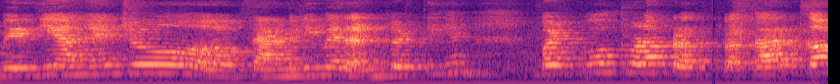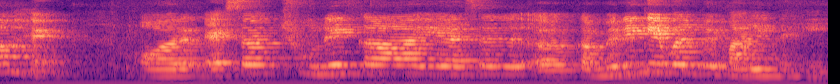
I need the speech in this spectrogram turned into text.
मिर्गियाँ हैं जो फैमिली में रन करती हैं बट वो थोड़ा प्रकार कम है और ऐसा छूने का या ऐसा कम्युनिकेबल बीमारी नहीं।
